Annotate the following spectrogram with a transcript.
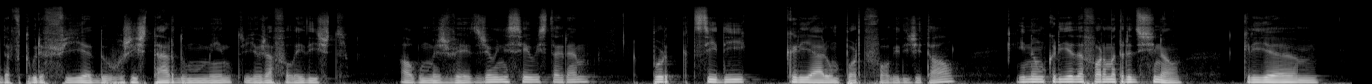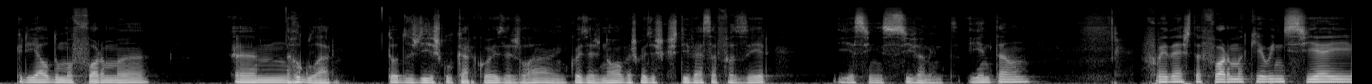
da, fotografia, do registar do momento, e eu já falei disto algumas vezes. Eu iniciei o Instagram porque decidi criar um portfólio digital e não queria da forma tradicional. Queria hum, criá-lo de uma forma hum, regular todos os dias colocar coisas lá, coisas novas, coisas que estivesse a fazer e assim sucessivamente. E então foi desta forma que eu iniciei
